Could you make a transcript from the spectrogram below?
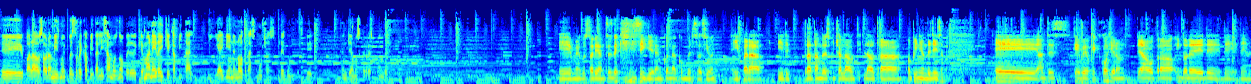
eh, parados ahora mismo y pues recapitalizamos, ¿no? Pero de qué manera y qué capital. Y ahí vienen otras muchas preguntas que tendríamos que responder. Eh, me gustaría antes de que siguieran con la conversación y para ir tratando de escuchar la, la otra opinión de Jason, eh, antes que veo que cogieron ya otra índole de, del,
